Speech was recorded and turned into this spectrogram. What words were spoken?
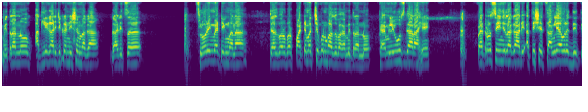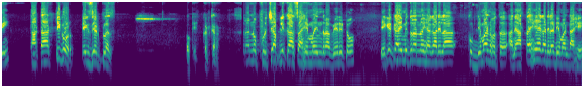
मित्रांनो आतली गाडीची कंडिशन बघा. गाडीचं फ्लोरिंग मॅटिंग म्हणा. त्याचबरोबर पाठीमागची पण बाजू बघा मित्रांनो. फॅमिली ऊसगार कार आहे. पेट्रोल सीएनजीला गाडी अतिशय चांगली ॲव्हरेज देते. Tata Tigor XZ plus okay cut करा. मित्रांनो पुढची आपली कार्स आहे महिंद्रा वेरेटो एकेकाळी मित्रांनो ह्या गाडीला खूप डिमांड होतं आणि आता ह्या गाडीला डिमांड आहे.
